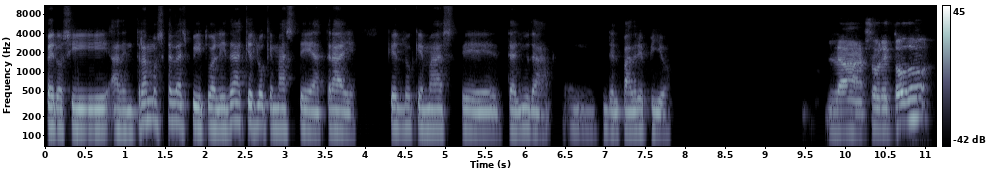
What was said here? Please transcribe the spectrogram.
Pero si adentramos en la espiritualidad, ¿qué es lo que más te atrae? ¿Qué es lo que más te, ayuda mm, del Padre Pío? La, sobre todo,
